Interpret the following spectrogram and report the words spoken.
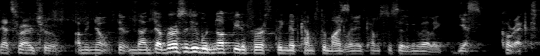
That's very true. I mean, no, diversity would not be the first thing that comes to mind when it comes to Silicon Valley. Yes, correct.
